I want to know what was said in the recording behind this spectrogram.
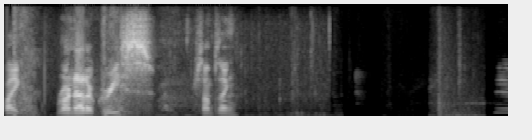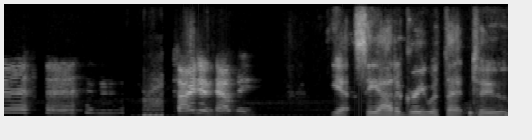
like run out of grease or something. Titan, help me. Yeah, see, I'd agree with that too,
